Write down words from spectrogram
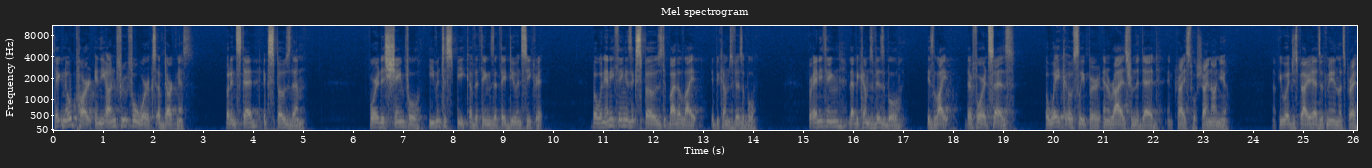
Take no part in the unfruitful works of darkness, but instead expose them. For it is shameful even to speak of the things that they do in secret. But when anything is exposed by the light, it becomes visible. For anything that becomes visible is light. Therefore it says, Awake, O sleeper, and arise from the dead, and Christ will shine on you. Now, if you would, just bow your heads with me and let's pray.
